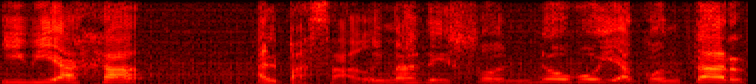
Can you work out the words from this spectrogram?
Y viaja al pasado. Y más de eso no voy a contar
